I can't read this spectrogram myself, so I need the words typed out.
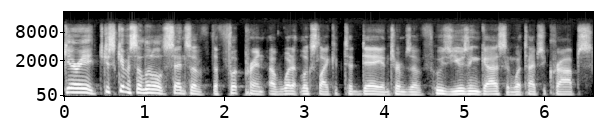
Gary, just give us a little sense of the footprint of what it looks like today in terms of who's using GUSS and what types of crops.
